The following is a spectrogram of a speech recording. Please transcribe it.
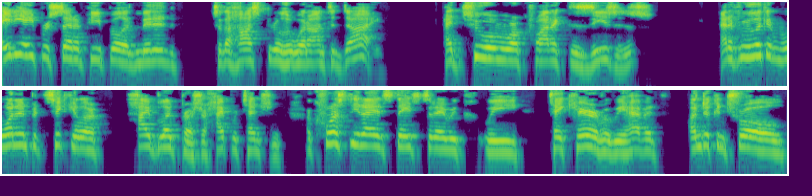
88% of people admitted to the hospital who went on to die had two or more chronic diseases. And if we look at one in particular, high blood pressure, hypertension, across the United States today, we, we take care of it. We have it under control,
